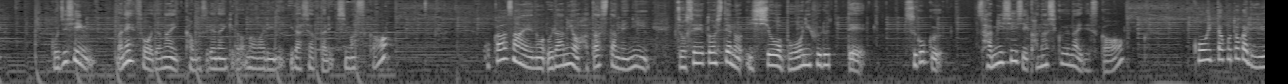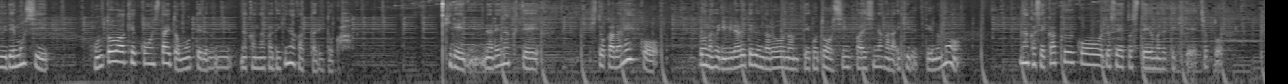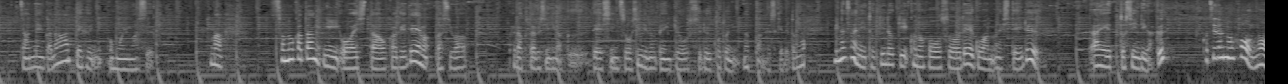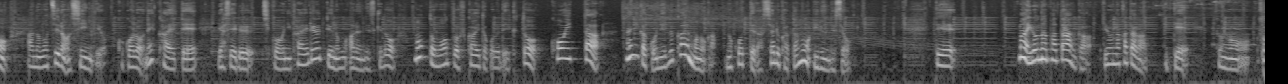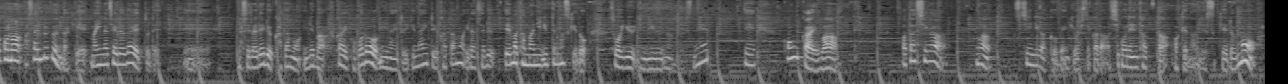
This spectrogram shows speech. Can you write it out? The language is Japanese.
ご自身はねそうじゃないかもしれないけど周りにいらっしゃったりしますか？お母さんへの恨みを果たすために女性としての一生を棒に振るってすごく寂しいし悲しくないですか？こういったことが理由でもし本当は結婚したいと思ってるのになかなかできなかったりとか綺麗になれなくて人からねこうどんな風に見られてるんだろうなんていうことを心配しながら生きるっていうのもなんかせっかくこう女性として生まれてきてちょっと残念かなっていうふうに思います。まあその方にお会いしたおかげで私はフラクタル心理学で深層心理の勉強をすることになったんですけれども皆さんに時々この放送でご案内しているダイエット心理学こちらの方もあのもちろん心理を心をね変えて痩せる思考に変えるっていうのもあるんですけどもっともっと深いところでいくとこういった何かこう根深いものが残ってらっしゃる方もいるんですよ。でまあいろんなパターンがいろんな方がいてそのそこの浅い部分だけ、まあ、インナーチャイルドダイエットで、えー、痩せられる方もいれば深い心を見ないといけないという方もいらっしゃるで、まあ、たまに言ってますけどそういう理由なんですね。で今回は私が、まあ、心理学を勉強してから45年経ったわけなんですけれども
